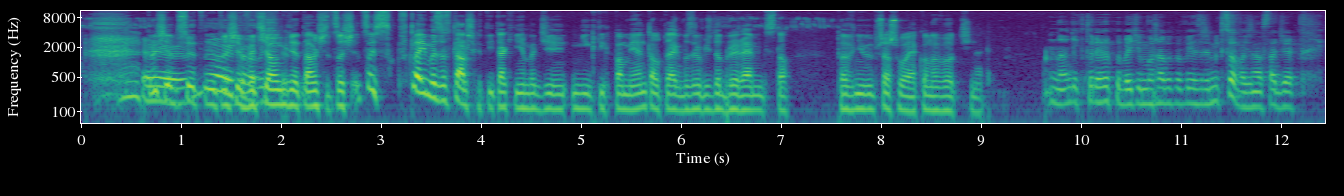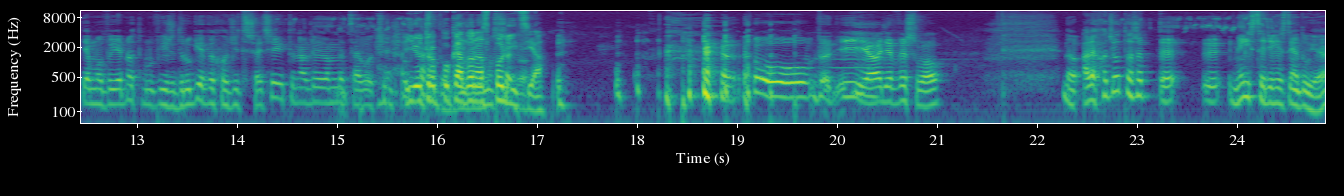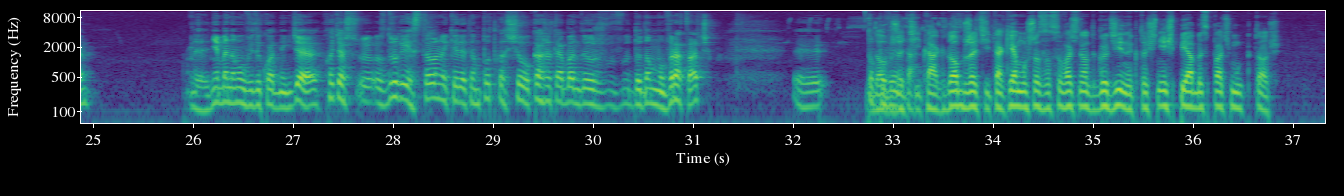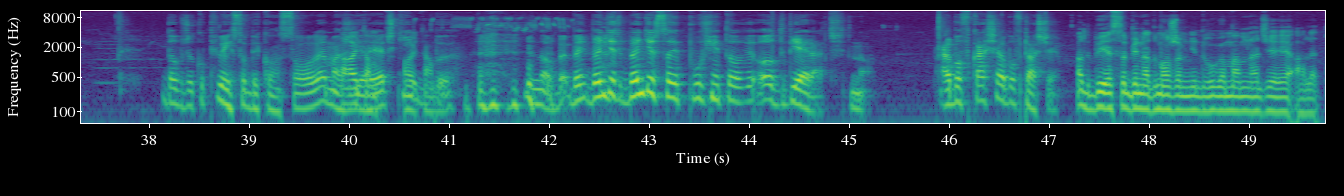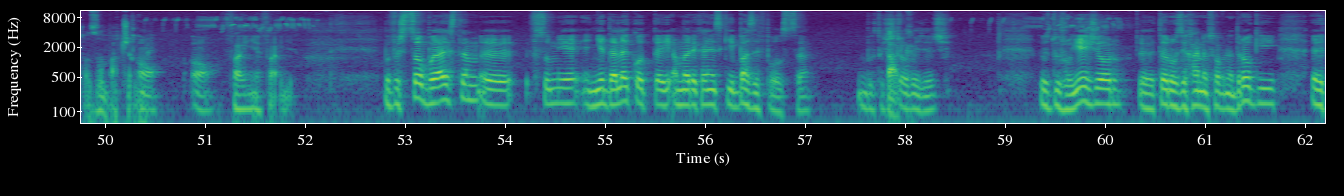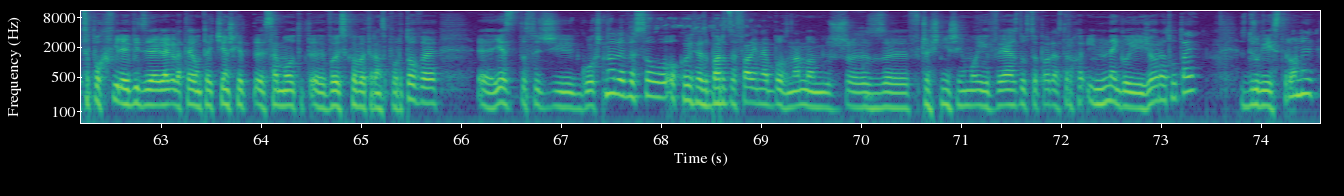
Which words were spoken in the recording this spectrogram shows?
To się przytnie, no to się wyciągnie, tam się coś, coś wklejmy ze starszych i tak nie będzie nikt ich pamiętał, to jakby zrobić dobry remix, to pewnie by przeszło jako nowy odcinek. No, niektóre wypowiedzi można by pewnie zremiksować. Na zasadzie ja mówię jedno, ty mówisz drugie, wychodzi trzecie i to nagle mamy cały odcinek. I jutro puka do nas policja. no nie, nie wyszło. No, ale chodzi o to, że y, y, miejsce, gdzie się znajduje, E, nie będę mówił dokładnie gdzie, chociaż e, z drugiej strony, kiedy ten podcast się ukaże, to ja będę już do domu wracać. E, to dobrze ci tak. tak, dobrze ci tak. Ja muszę zasuwać nad godziny. Ktoś nie śpi, aby spać mógł ktoś. Dobrze, kupiłeś sobie konsolę, masz oj giereczki. Oj tam. No, będziesz, będziesz sobie później to odbierać. No. Albo w kasie, albo w czasie. Odbiję sobie nad morzem niedługo, mam nadzieję, ale to zobaczymy. O, o, fajnie, fajnie. Bo wiesz co, bo ja jestem y, w sumie niedaleko tej amerykańskiej bazy w Polsce, by ktoś tak. chciał wiedzieć. To jest dużo jezior, y, te rozjechane sławne drogi. Y, co po chwilę widzę, jak latają te ciężkie samoloty wojskowe, transportowe. Jest dosyć głośno, ale wesoło. Okolica jest bardzo fajna, bo znam ją już z wcześniejszych moich wyjazdów, co prawda z trochę innego jeziora tutaj, z drugiej strony.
